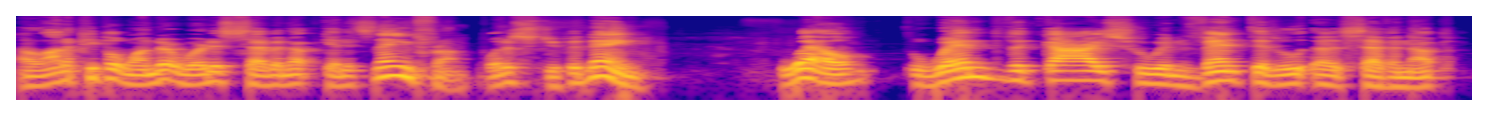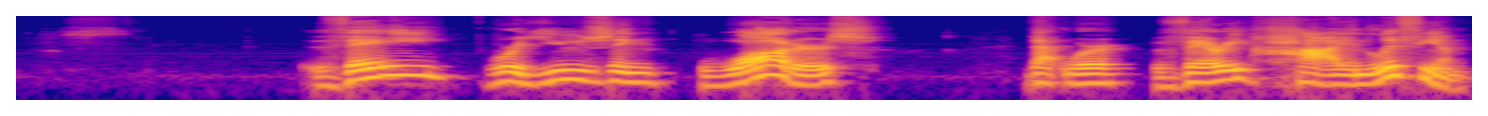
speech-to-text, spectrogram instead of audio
And a lot of people wonder where does Seven Up get its name from? What a stupid name. Well, when the guys who invented uh, Seven Up, they were using waters that were very high in lithium.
